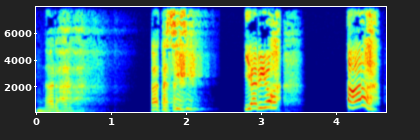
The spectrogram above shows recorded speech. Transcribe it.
なら私。やるよ。ああ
